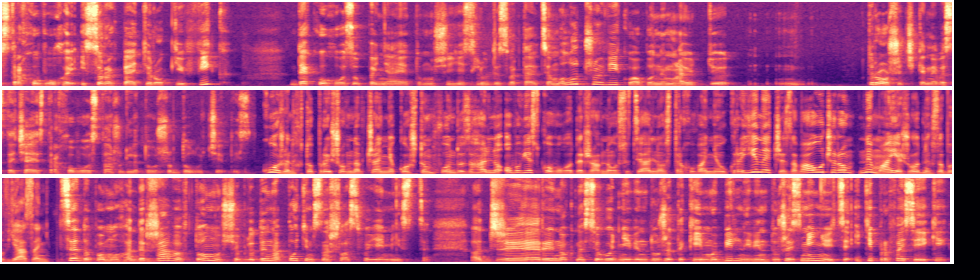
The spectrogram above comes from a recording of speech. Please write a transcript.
страхового і 45 років вік. Декого зупиняє, тому що є люди звертаються молодшого віку або не мають е, трошечки не вистачає страхового стажу для того, щоб долучитись. Кожен, хто пройшов навчання коштом фонду загальнообов'язкового державного соціального страхування України чи за ваучером, не має жодних зобов'язань. Це допомога держави в тому, щоб людина потім знайшла своє місце. Адже ринок на сьогодні він дуже такий мобільний, він дуже змінюється. І ті професії, які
